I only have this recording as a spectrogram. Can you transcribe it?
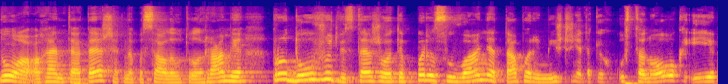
Ну а агенти АТЕШ, як написали у телеграмі, продовжують відстежувати пересування та переміщення таких установок і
